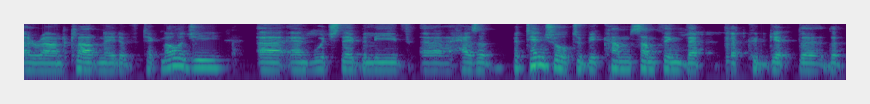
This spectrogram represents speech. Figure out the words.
around cloud native technology uh, and which they believe uh, has a potential to become something that, that could get the, the,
